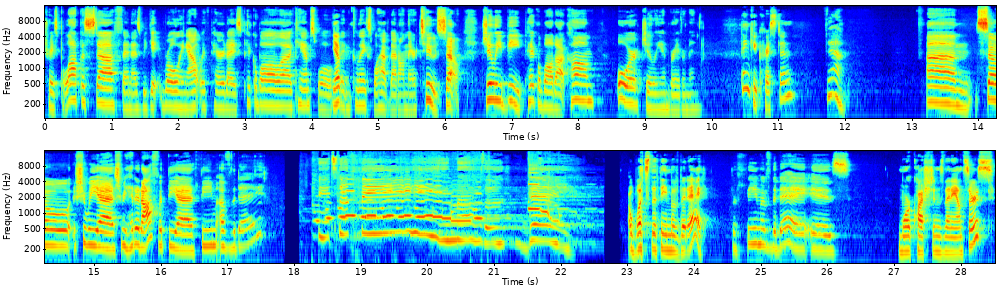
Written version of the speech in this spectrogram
Trace Palapa stuff, and as we get rolling out with Paradise Pickleball uh, camps, we'll Yep. and clinics, we'll have that on there too. So jillybpickleball.com or Jillian Braverman. Thank you, Kristin. Yeah. Um. So should we uh should we hit it off with the uh, theme of the day? It's the theme of the day. Uh, What's the theme of the day? The theme of the day is More questions than answers.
